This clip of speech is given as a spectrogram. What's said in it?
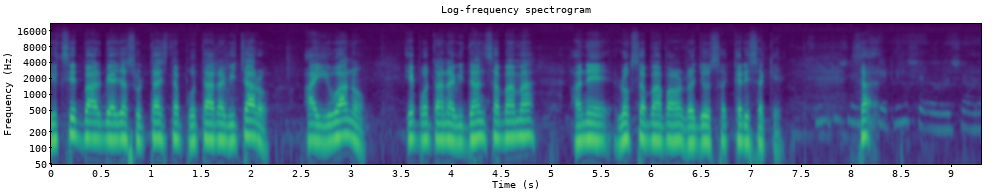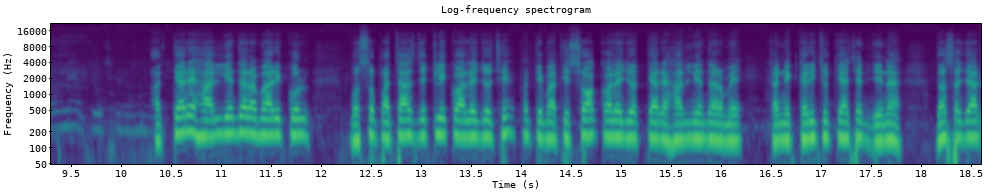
વિકસિત ભારત બે હજાર સુડતાલીસના પોતાના વિચારો, આ યુવાનો એ પોતાના વિધાનસભામાં અને લોકસભામાં પણ રજૂ કરી શકે. અત્યારે હાલની અંદર અમારી કુલ બસો પચાસ જેટલી કોલેજો છે, પણ તેમાંથી સો કોલેજો અત્યારે હાલની અંદર અમે કનેક્ટ કરી ચૂક્યા છે જેના દસ હજાર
